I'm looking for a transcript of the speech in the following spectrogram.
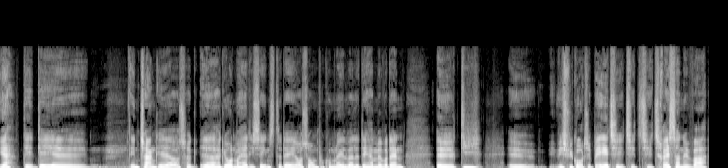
Ja, det, det, øh, det er en tanke, jeg også har, jeg har gjort mig her de seneste dage, også oven på kommunalvalget, det her med, hvordan øh, de øh, hvis vi går tilbage til, til, til 60'erne, var,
